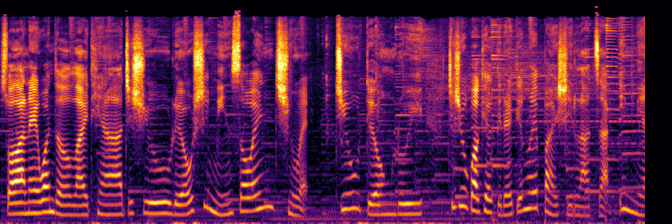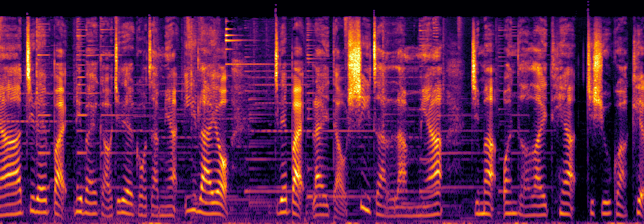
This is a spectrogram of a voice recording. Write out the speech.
所以呢，阮就来听这首刘姓民所演唱的。酒中泪，这首歌曲伫咧顶礼拜是六十一名，即礼拜礼拜到即个五十名以来哦，一礼拜来到四十六名，即马阮就来听这首歌曲。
